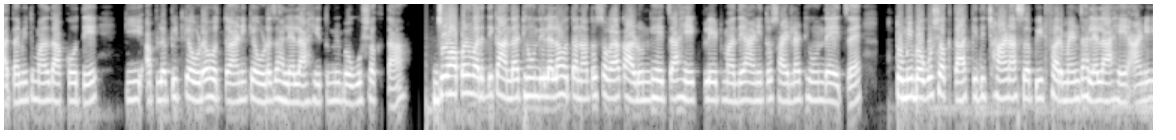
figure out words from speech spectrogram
आता मी तुम्हाला दाखवते की आपलं पीठ केवढं होतं आणि केवढं झालेलं आहे तुम्ही बघू शकता. जो आपण वरती कांदा ठेवून दिलेला होता ना तो सगळा काढून घ्यायचा आहे एक प्लेटमध्ये आणि तो साईडला ठेवून द्यायचा आहे तुम्ही बघू शकता किती छान असं पीठ फर्मेंट झालेलं आहे आणि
